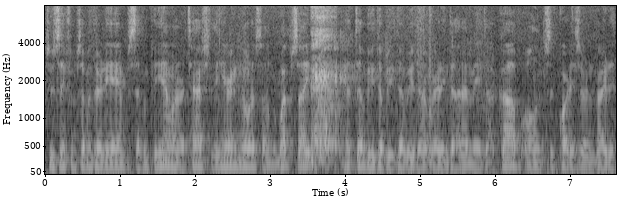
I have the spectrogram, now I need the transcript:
Tuesday from 7:30 a.m. to 7 p.m. and are attached to the hearing notice on the website at www.reading.ma.gov. All interested parties are invited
